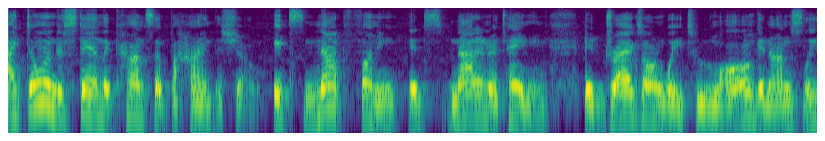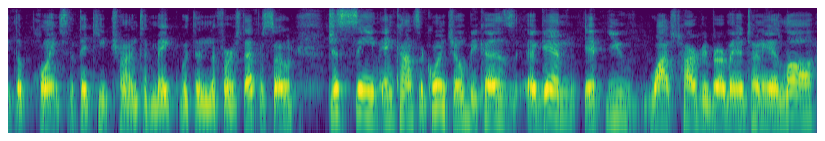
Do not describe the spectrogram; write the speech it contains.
I don't understand the concept behind the show. It's not funny, it's not entertaining. It drags on way too long, and honestly, the points that they keep trying to make within the first episode just seem inconsequential because, again, if you've watched Harvey Birdman Attorney at Law,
